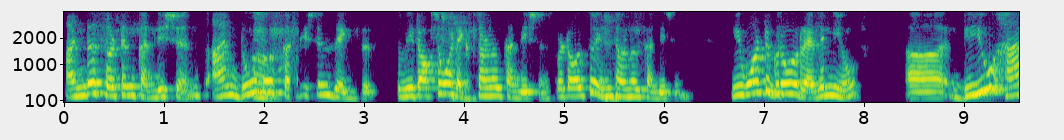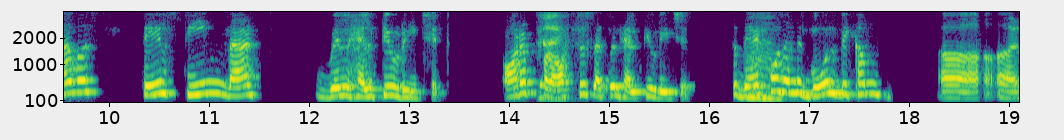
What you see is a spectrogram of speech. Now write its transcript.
under certain conditions and do hmm. those conditions exist so we talked about external conditions but also internal conditions we want to grow revenue. Uh, do you have a sales team that will help you reach it? Or a process that will help you reach it? So therefore then the goal becomes uh, uh,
